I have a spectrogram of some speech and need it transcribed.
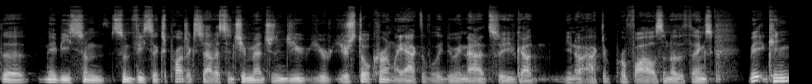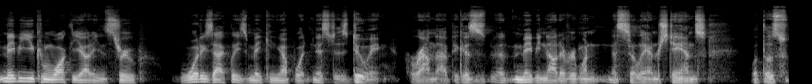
the maybe some some V6 project status. Since you mentioned you you're, you're still currently actively doing that, so you've got you know active profiles and other things. Can maybe you can walk the audience through what exactly is making up what NIST is doing around that, because uh, maybe not everyone necessarily understands what those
